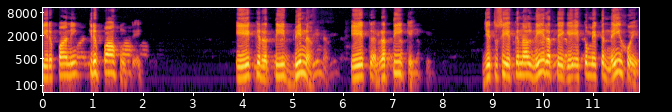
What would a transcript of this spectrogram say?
ਕਿਰਪਾ ਨਹੀਂ, ਕਿਰਪਾ ਹੁੰਤੇ। ਏਕ ਰਤੀ ਬਿਨ, ਏਕ ਰਤੀ ਕੇ। ਜੇ ਤੁਸੀਂ ਇੱਕ ਨਾਲ ਨਹੀਂ ਰਤੇ ਗਏ ਇੱਕ ਮਿਕ ਨਹੀਂ ਹੋਏ,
